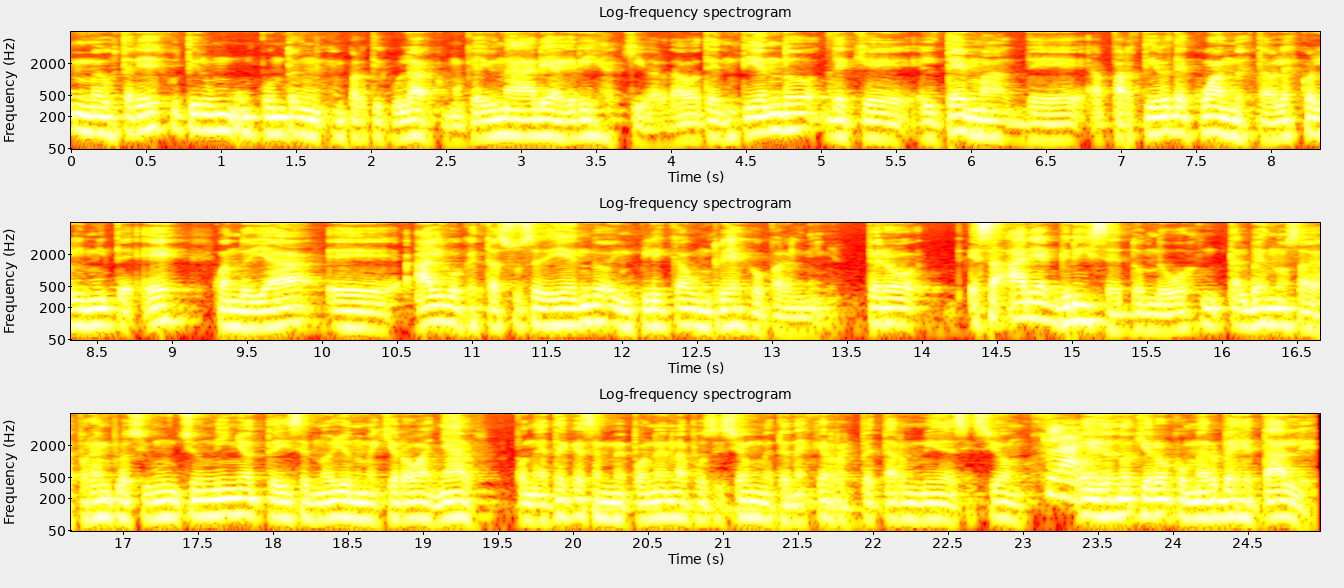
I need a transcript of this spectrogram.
Me gustaría discutir un, punto en, particular, como que hay una área gris aquí, ¿verdad? O te entiendo de que el tema de a partir de cuándo establezco límite es cuando ya eh, algo que está sucediendo implica un riesgo para el niño. Pero esa área gris donde vos tal vez no sabes, por ejemplo, si un, si un niño te dice, no, yo no me quiero bañar, ponete que se me pone en la posición, me tenés que respetar mi decisión. O yo no quiero comer vegetales.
